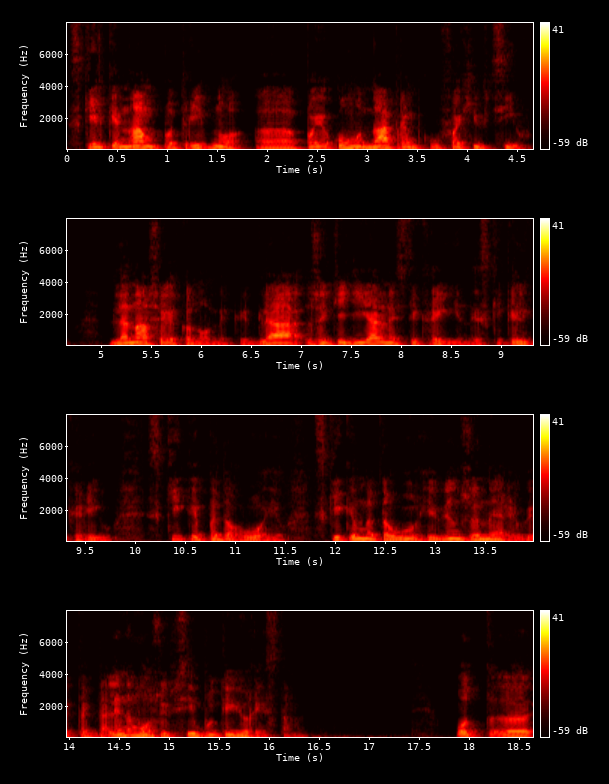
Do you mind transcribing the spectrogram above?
скільки нам потрібно, е, по якому напрямку фахівців для нашої економіки, для життєдіяльності країни, скільки лікарів, скільки педагогів, скільки металургів, інженерів і так далі. Не можуть всі бути юристами. От, е,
